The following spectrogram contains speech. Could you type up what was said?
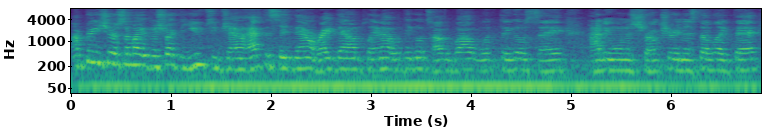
I'm pretty sure somebody construct a YouTube channel have to sit down, write down, plan out what they go talk about, what they go say, how they want to structure it and stuff like that.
